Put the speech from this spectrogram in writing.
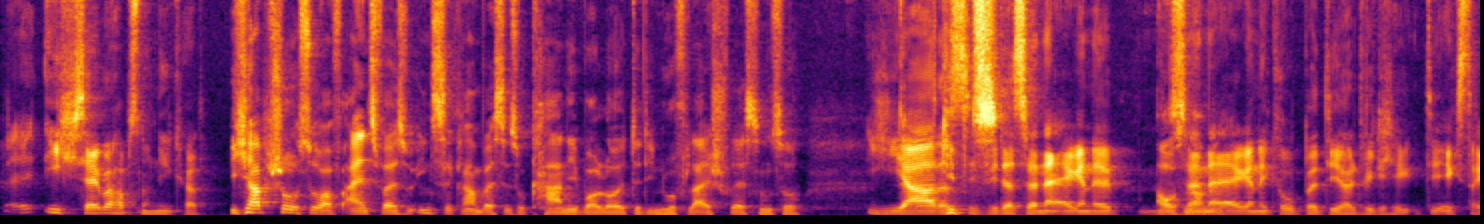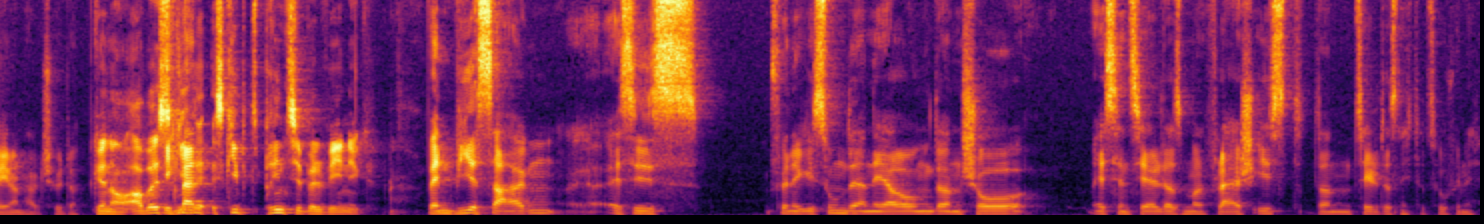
Äh, Ich selber habe es noch nie gehört. Ich habe schon so auf ein, zwei so Instagram, weißt du, so Carnivore-Leute, die nur Fleisch fressen und so. Ja, das ist wieder so eine eigene, so eine eigene Gruppe, die halt wirklich die Extremen halt schon wieder. Genau, aber es, Ich gibt, mein- es gibt prinzipiell wenig. Wenn wir sagen, es ist für eine gesunde Ernährung dann schon essentiell, dass man Fleisch isst, dann zählt das nicht dazu, finde ich.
